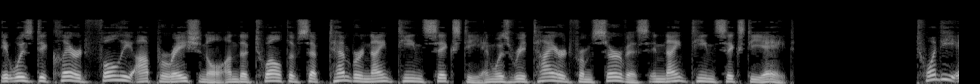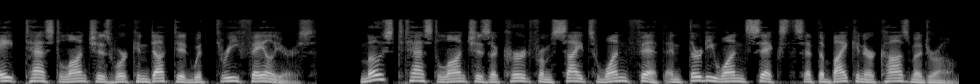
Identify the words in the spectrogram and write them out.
It was declared fully operational on 12 September 1960 and was retired from service in 1968. 28 test launches were conducted with three failures. Most test launches occurred from sites 1/5 and 31 6 at the Baikonur Cosmodrome.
